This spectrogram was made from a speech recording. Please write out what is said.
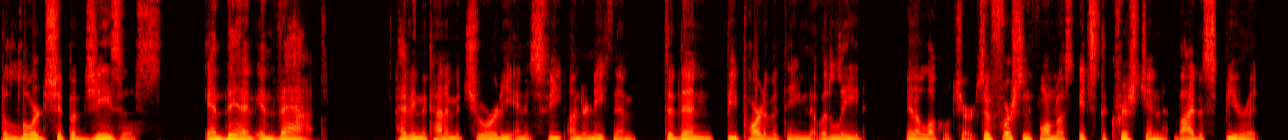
the lordship of Jesus. And then in that, having the kind of maturity and his feet underneath him to then be part of a team that would lead in a local church. So first and foremost, it's the Christian by the Spirit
